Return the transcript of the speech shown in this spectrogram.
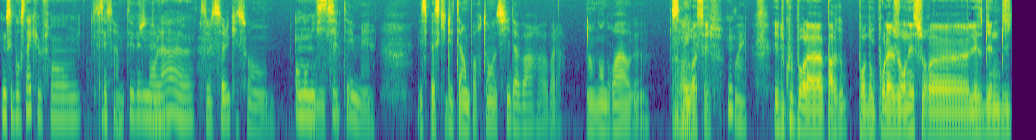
Donc c'est pour ça que enfin C'est ça. cet événement là C'est le seul qui soit en, en non en mixité. mixité, mais et c'est parce qu'il était important aussi d'avoir euh, voilà un endroit. euh, Un safe. endroit safe. Ouais. Et du coup, pour la, par- pour, donc pour la journée sur euh, lesbienne, bi,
